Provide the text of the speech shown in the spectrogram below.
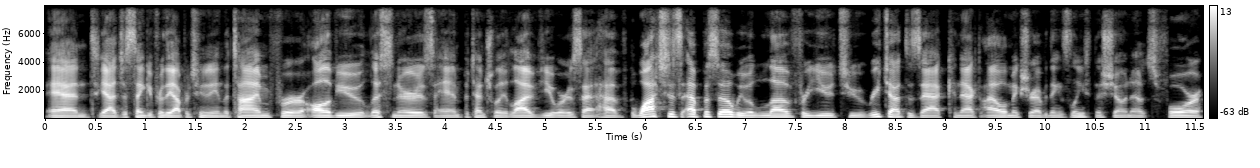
And yeah, just thank you for the opportunity and the time for all of you listeners and potentially live viewers that have watched this episode. We would love for you to reach out to Zach, connect. I will make sure everything's linked in the show notes for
